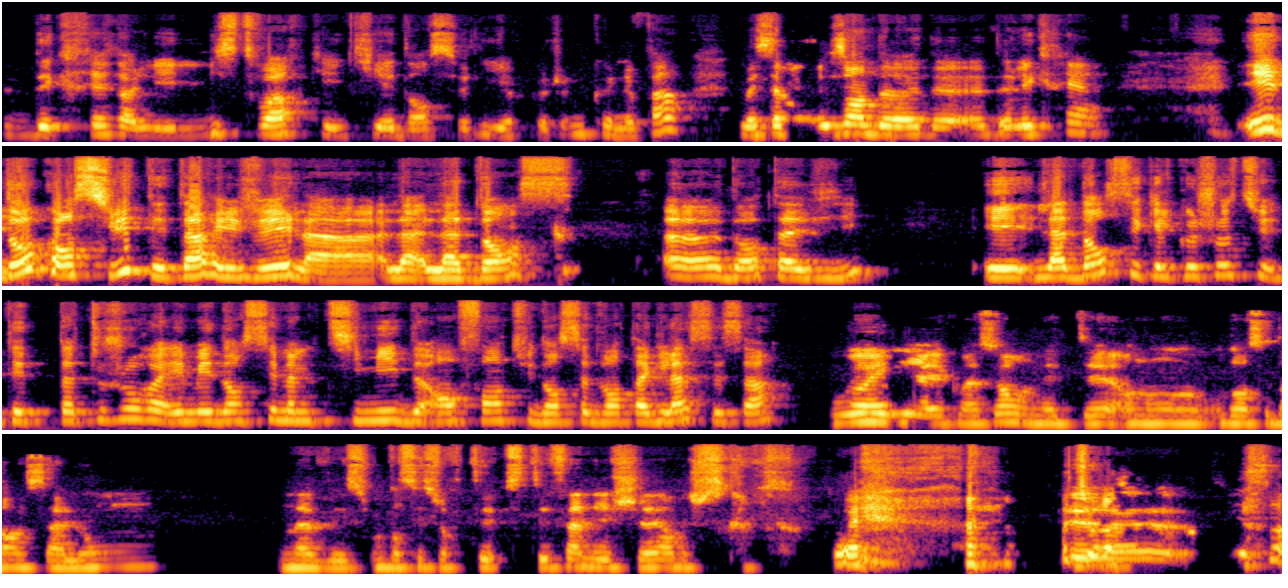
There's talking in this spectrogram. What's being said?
d'écrire l'histoire qui, qui, est dans ce livre que je ne connais pas. Mais tu avais besoin de, de, de l'écrire. Et donc, ensuite est arrivée la, la, la danse dans ta vie. Et la danse, c'est quelque chose, tu as toujours aimé danser, même timide, enfant, tu dansais devant ta glace, c'est ça? Oui, avec ma soeur, on, était, on, dansait dans le salon, on, avait, on dansait sur Stéphane Echer, des choses comme ça. Ouais. Et, euh, ça,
